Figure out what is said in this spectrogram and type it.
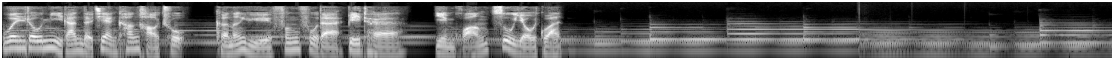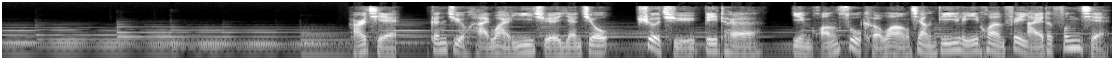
温州蜜柑的健康好处可能与丰富的 beta 隐黄素有关，而且根据海外医学研究，摄取 beta 隐黄素可望降低罹患肺癌的风险。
